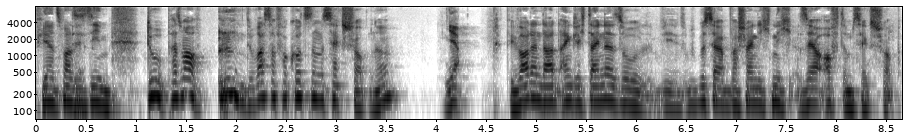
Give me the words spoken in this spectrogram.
24-7. Du, pass mal auf, du warst doch vor kurzem im Sexshop, ne? Ja. Wie war denn da eigentlich deine so, du bist ja wahrscheinlich nicht sehr oft im Sexshop.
